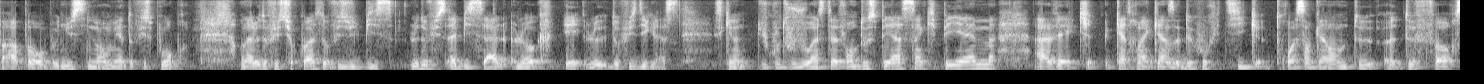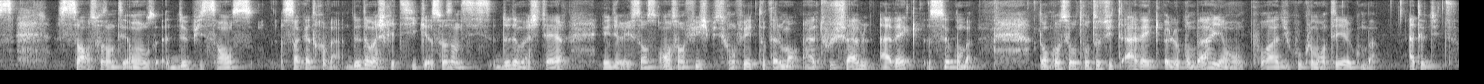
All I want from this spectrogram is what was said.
par rapport au bonus, sinon on met un Dofus pourpre. On a le Dofus turquoise, le Dofus vulbis, le Dofus abyssal, l'ocre et le Dofus des glaces. Ce qui est du coup toujours un stuff en 12 PA, 5 PM avec 95 de coups critiques, 342 de force, 171 de puissance. 180 de dommages critiques, 66 de dommages terre et des résistances, on s'en fiche puisqu'on fait totalement intouchable avec ce combat. Donc on se retrouve tout de suite avec le combat et on pourra du coup commenter le combat. A tout de suite.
